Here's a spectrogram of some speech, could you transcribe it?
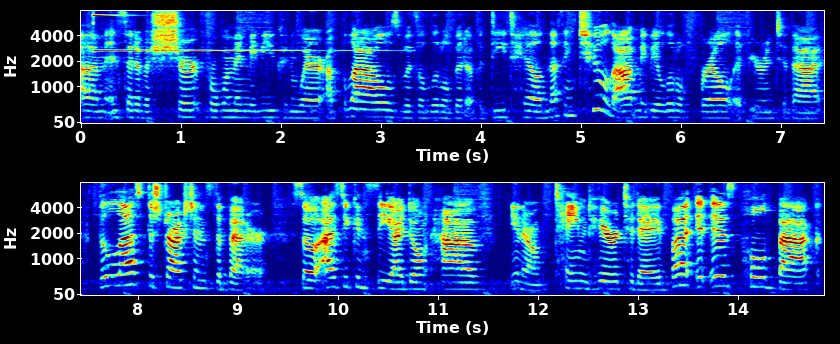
um, instead of a shirt for women, maybe you can wear a blouse with a little bit of a detail, nothing too loud, maybe a little frill if you're into that. The less distractions, the better. So as you can see, I don't have, you know, tamed hair today, but it is pulled back.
